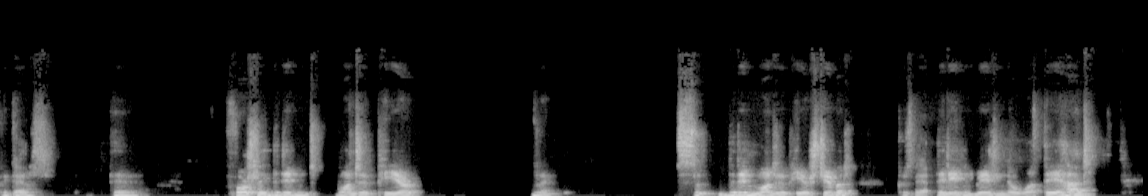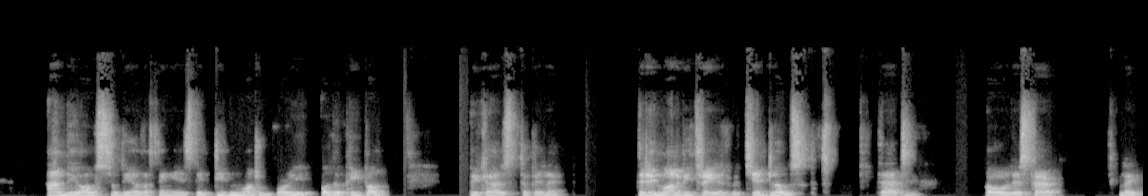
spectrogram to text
because uh, firstly, they didn't want to appear like so they didn't want to appear stupid because yeah. they didn't really know what they had. And they also the other thing is they didn't want to worry other people because they'd be like they didn't want to be treated with kid gloves that mm. oh this pair like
